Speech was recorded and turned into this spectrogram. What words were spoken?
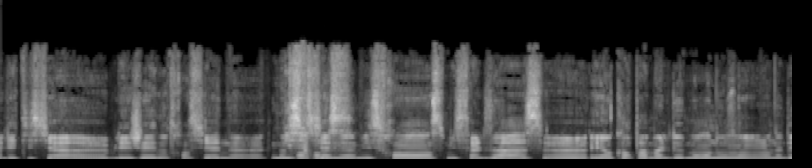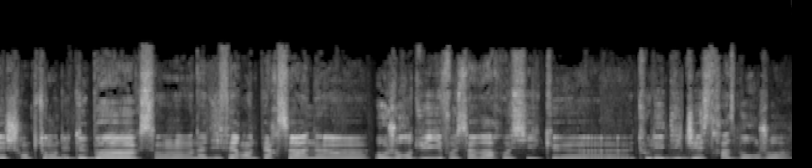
Laetitia Blégé, notre ancienne, notre Miss ancienne France. Miss France, Miss Alsace, et encore pas mal de monde. On, on a des champions de, de boxe, on, on a différentes personnes. Euh, Aujourd'hui, il faut savoir aussi que euh, tous les DJ strasbourgeois,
